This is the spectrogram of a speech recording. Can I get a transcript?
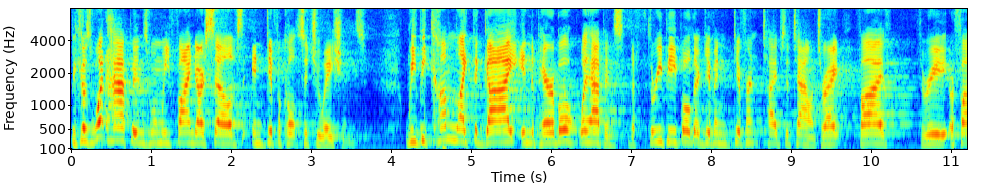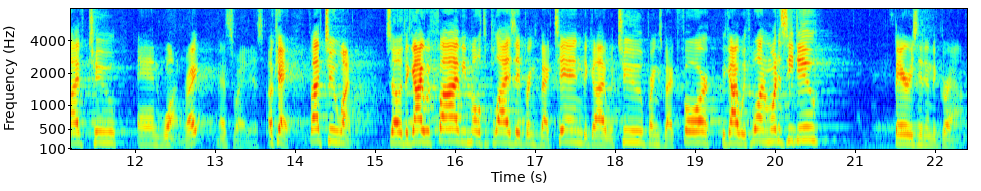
Because what happens when we find ourselves in difficult situations? We become like the guy in the parable. What happens? The three people, they're given different types of talents, right? Five, three, or five, two, and one, right? That's the way it is. Okay, five, two, one. So the guy with five, he multiplies it, brings back 10. The guy with two brings back four. The guy with one, what does he do? Buries it in the ground.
